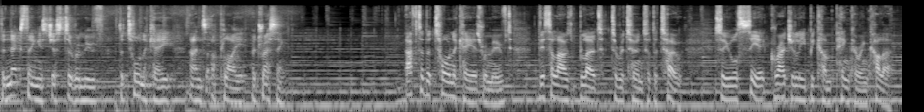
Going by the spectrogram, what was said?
The next thing is just to remove the tourniquet and apply a dressing. After the tourniquet is removed, this allows blood to return to the toe, so you will see it gradually become pinker in colour.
